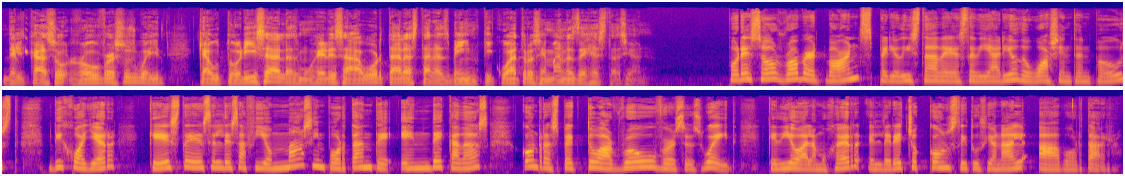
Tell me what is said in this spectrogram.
del caso Roe vs. Wade, que autoriza a las mujeres a abortar hasta las 24 semanas de gestación. Por eso, Robert Barnes, periodista de este diario, The Washington Post, dijo ayer que este es el desafío más importante en décadas con respecto a Roe versus Wade, que dio a la mujer el derecho constitucional a abortar.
